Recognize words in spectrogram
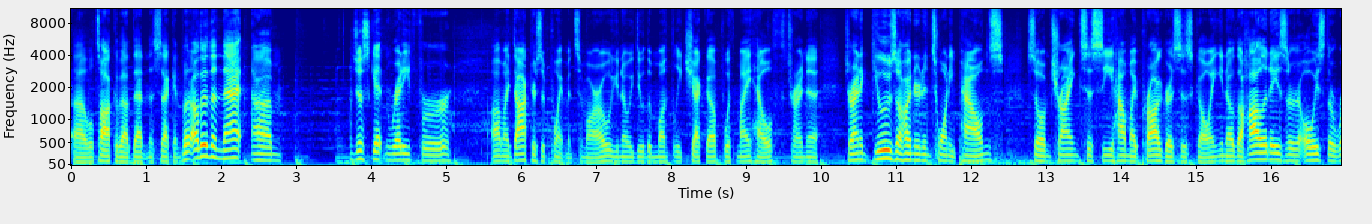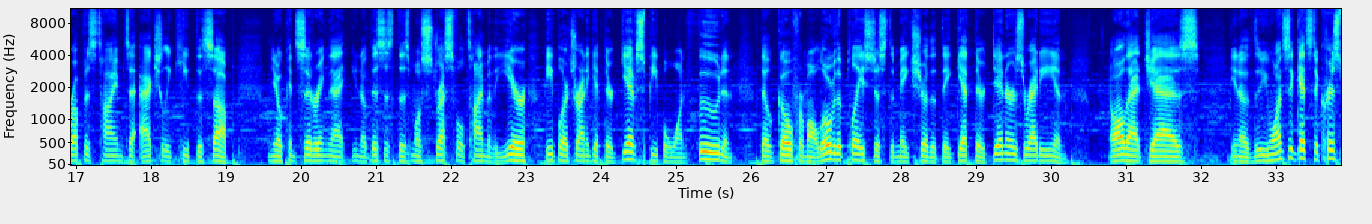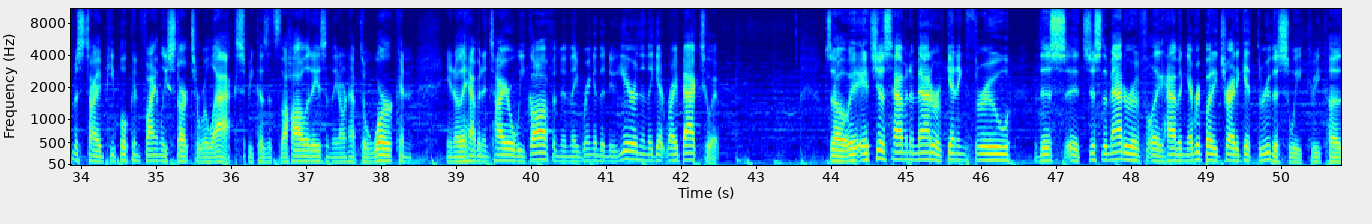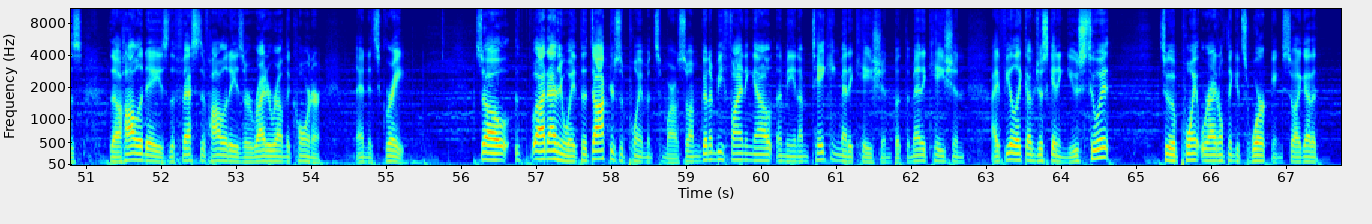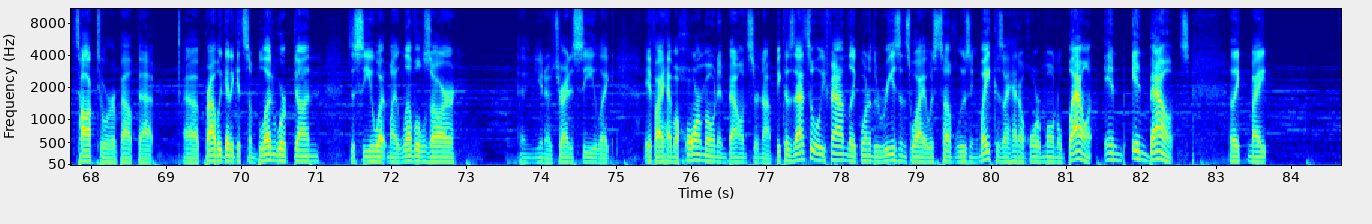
uh, we'll talk about that in a second. But other than that, um, just getting ready for uh, my doctor's appointment tomorrow. You know, we do the monthly checkup with my health, trying to trying to lose 120 pounds. So I'm trying to see how my progress is going. You know, the holidays are always the roughest time to actually keep this up. You know, considering that, you know, this is the most stressful time of the year. People are trying to get their gifts, people want food, and they'll go from all over the place just to make sure that they get their dinners ready and all that jazz. You know, the, once it gets to Christmas time, people can finally start to relax because it's the holidays and they don't have to work and, you know, they have an entire week off and then they ring in the new year and then they get right back to it. So it's just having a matter of getting through this. It's just a matter of like having everybody try to get through this week because the holidays, the festive holidays, are right around the corner, and it's great. So, but anyway, the doctor's appointment tomorrow. So I'm gonna be finding out. I mean, I'm taking medication, but the medication, I feel like I'm just getting used to it to a point where I don't think it's working. So I gotta talk to her about that. Uh, probably got to get some blood work done to see what my levels are and you know try to see like if I have a hormone imbalance or not because that's what we found like one of the reasons why it was tough losing weight because I had a hormonal balance in imbalance. Like my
